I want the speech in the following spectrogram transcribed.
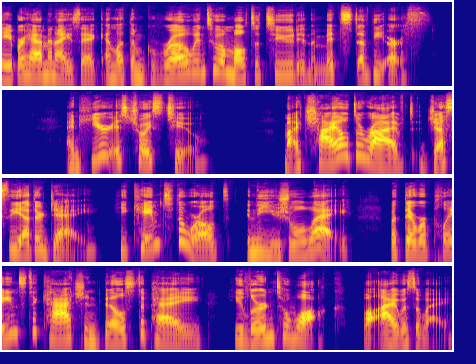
Abraham and Isaac, and let them grow into a multitude in the midst of the earth. And here is choice two. My child arrived just the other day. He came to the world in the usual way, but there were planes to catch and bills to pay. He learned to walk while I was away.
